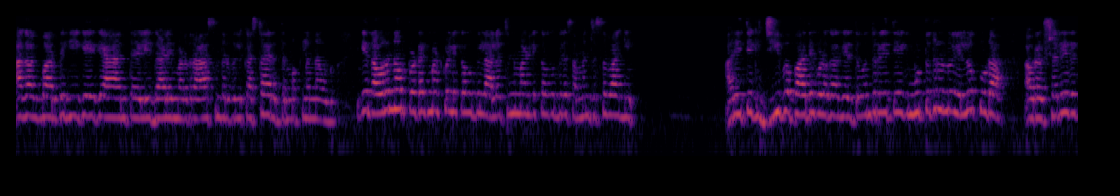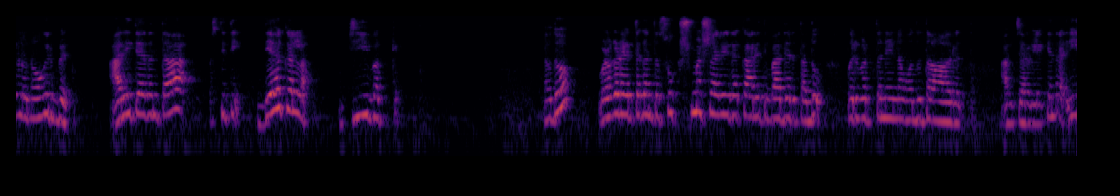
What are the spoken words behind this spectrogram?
ಹಾಗಾಗ್ಬಾರ್ದು, ಹೀಗೆ ಹೀಗೆ ಅಂತ ಹೇಳಿ ದಾಳಿ ಮಾಡಿದ್ರೆ ಆ ಸಂದರ್ಭದಲ್ಲಿ ಕಷ್ಟ ಇರುತ್ತೆ ಮಕ್ಳನ್ನ ಅವ್ರು ಯಾಕೆಂದ್ರೆ ಅವ್ರನ್ನ ಅವ್ರು ಪ್ರೊಟೆಕ್ಟ್ ಮಾಡ್ಕೊಳ್ಲಿಕ್ಕೆ ಆಗುದಿಲ್ಲ, ಆಲೋಚನೆ ಮಾಡ್ಲಿಕ್ಕೆ ಆಗುದಿಲ್ಲ, ಸಮಂಜಸವಾಗಿ. ಆ ರೀತಿಯಾಗಿ ಜೀವ ಬಾಧೆಗೊಳಗಾಗಿರುತ್ತೆ. ಒಂದು ರೀತಿಯಾಗಿ ಮುಟ್ಟಿದ್ರು ಎಲ್ಲೂ ಕೂಡ ಅವರ ಶರೀರಗಳು ನೋವಿರ್ಬೇಕು. ಆ ರೀತಿಯಾದಂತಹ ಸ್ಥಿತಿ ದೇಹಕ್ಕಲ್ಲ, ಜೀವಕ್ಕೆ. ಯಾವುದು ಒಳಗಡೆ ಇರ್ತಕ್ಕಂಥ ಸೂಕ್ಷ್ಮ ಶರೀರಕ್ಕೆ ಆ ರೀತಿ ಬಾಧೆ ಇರುತ್ತೆ. ಅದು ಪರಿವರ್ತನೆಯನ್ನ ಹೊಂದುತ್ತಾ ಇರುತ್ತೆ. ಆ ವಿಚಾರಗಳು ಯಾಕೆಂದ್ರೆ ಈ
